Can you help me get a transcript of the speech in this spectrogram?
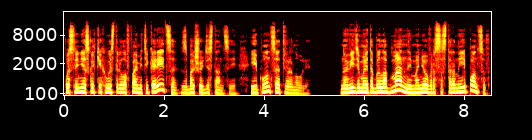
После нескольких выстрелов памяти корейца с большой дистанции японцы отвернули. Но, видимо, это был обманный маневр со стороны японцев,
